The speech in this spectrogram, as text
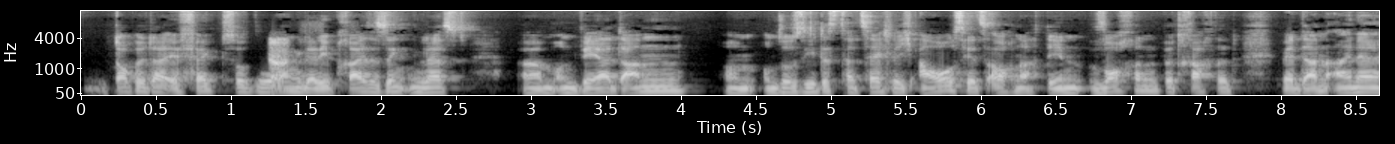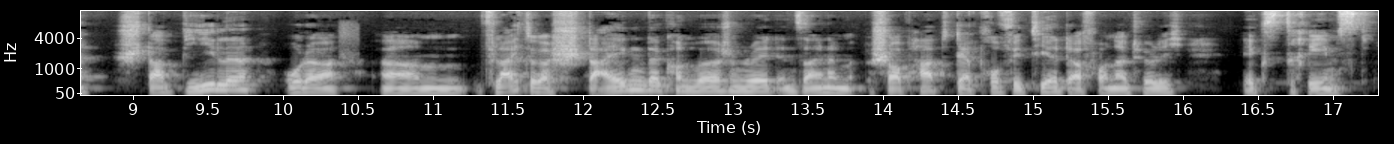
Doppelter Effekt sozusagen, ja. der die Preise sinken lässt. Ähm, und wer dann und, und so sieht es tatsächlich aus, jetzt auch nach den Wochen betrachtet, wer dann eine stabile oder ähm, vielleicht sogar steigende Conversion Rate in seinem Shop hat, der profitiert davon natürlich extremst.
